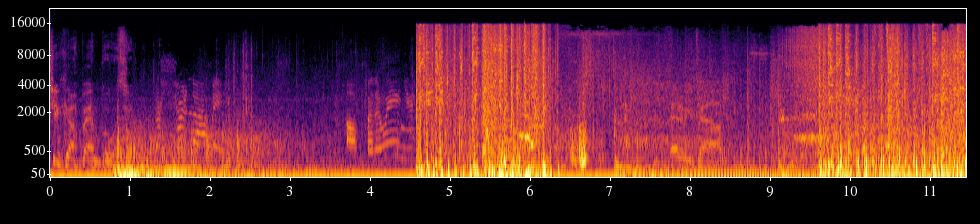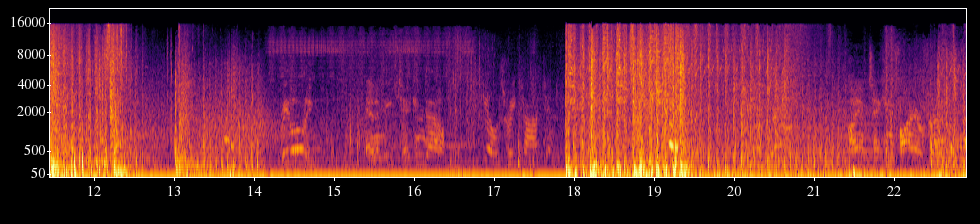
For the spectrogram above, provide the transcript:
You got bamboozled. They're shooting at me. Up and away, and you. Enemy down. Reloading. Enemy taken down. Shields recharging. I'm down. I am taking fire, friends.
